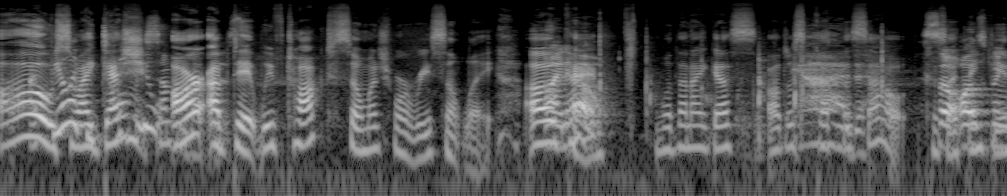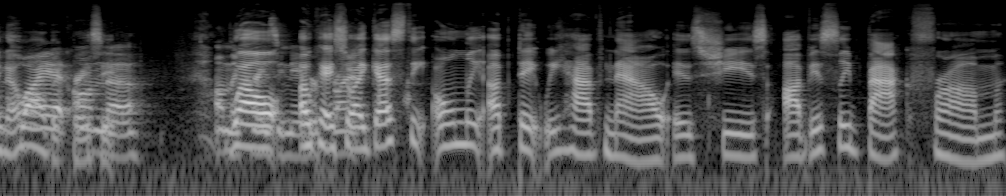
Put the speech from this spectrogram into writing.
Oh, feel so like I guess you are update. We've talked so much more recently. I Okay. Well, then I guess I'll just cut this out because so I I think you know all the on crazy. the on the well, crazy okay, so. I guess the only update we have now is she's obviously back from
